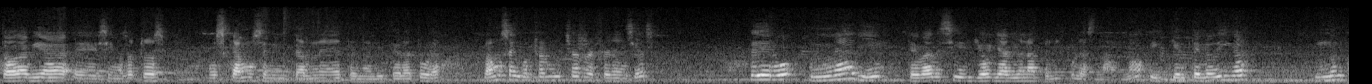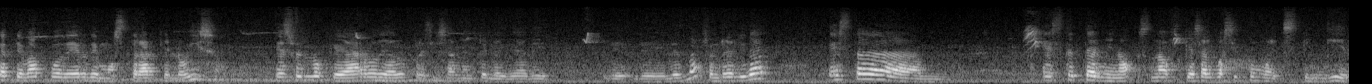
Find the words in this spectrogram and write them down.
todavía eh, si nosotros buscamos en internet, en la literatura, vamos a encontrar muchas referencias, pero nadie te va a decir yo ya vi una película snuff, ¿no? Y quien te lo diga nunca te va a poder demostrar que lo hizo. Eso es lo que ha rodeado precisamente la idea de, de, snuff. En realidad, esta, este término snuff, que es algo así como extinguir,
